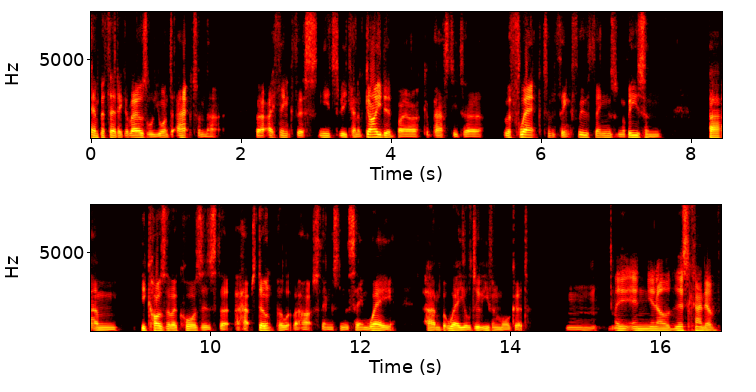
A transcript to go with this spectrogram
empathetic arousal, you want to act on that. But I think this needs to be kind of guided by our capacity to reflect and think through things and reason, um, because there are causes that perhaps don't pull at the heartstrings in the same way, um, but where you'll do even more good. Mm. And, and, you know this kind of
